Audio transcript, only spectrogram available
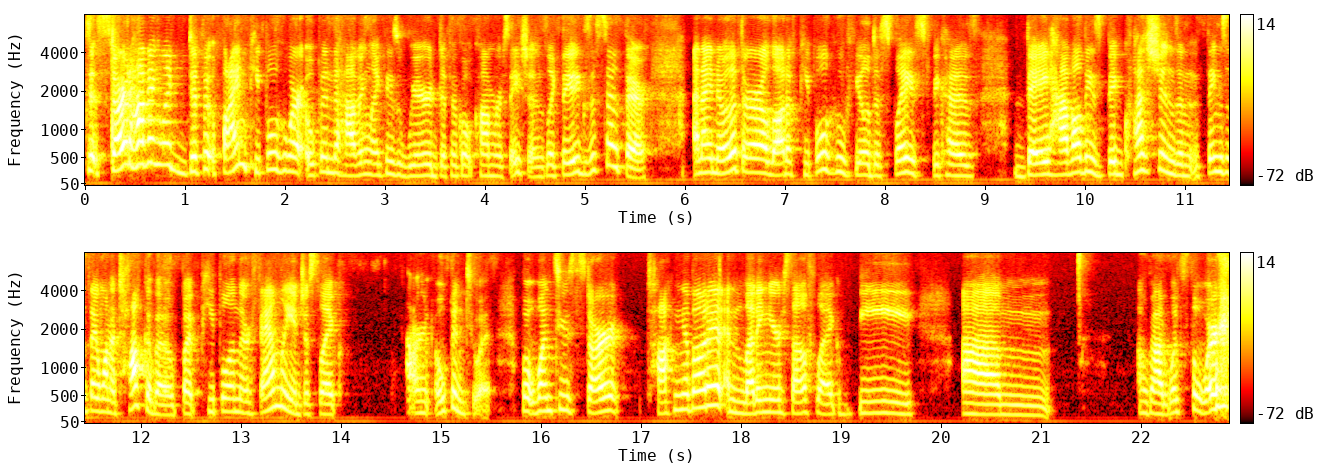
To start having like difficult find people who are open to having like these weird difficult conversations. Like they exist out there. And i know that there are a lot of people who feel displaced because they have all these big questions and things that they want to talk about but people in their family just like aren't open to it but once you start talking about it and letting yourself like be um oh god what's the word?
